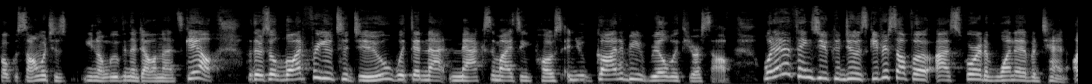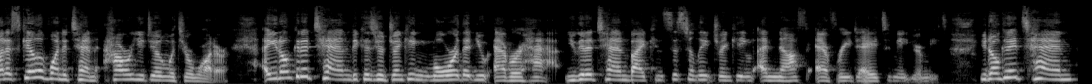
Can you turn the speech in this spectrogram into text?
focus on, which is, you know, moving the dial on that scale. But there's a lot for you to do within that maximizing post and you've got to be real with yourself. One of the things you can do is give yourself a, a score of one out of a 10. On a scale of one to 10, how are you doing with your water? And you don't get a 10 because you're drinking more than you ever have. You get a 10 by consistently drinking enough every day to meet your needs. You don't get a 10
